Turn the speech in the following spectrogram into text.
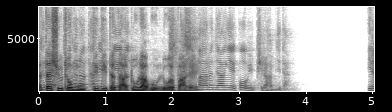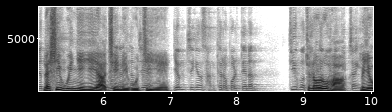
အသက်ရှူထုတ်မှုတိတိတတ်တာတိုးလာဖို့လိုအပ်ပါတယ်လက်ရှိဝိညာဉ်ရေးရအခြေအနေကိုကြည့်ရင်ကျွန်တော်တို့ဟာမယုံ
